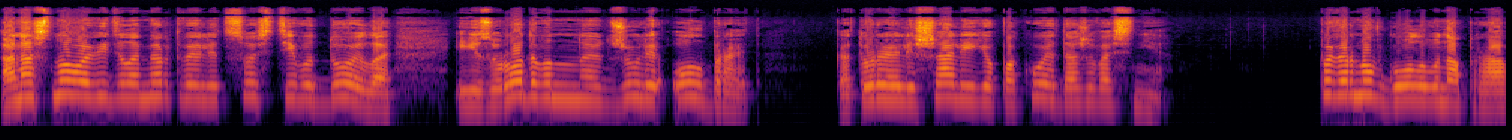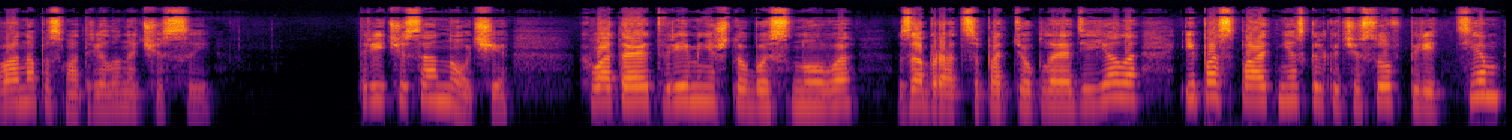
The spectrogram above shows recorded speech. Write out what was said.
Она снова видела мертвое лицо Стива Дойла и изуродованную Джули Олбрайт, которые лишали ее покоя даже во сне. Повернув голову направо, она посмотрела на часы. Три часа ночи. Хватает времени, чтобы снова забраться под теплое одеяло и поспать несколько часов перед тем,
